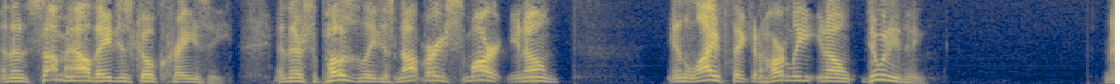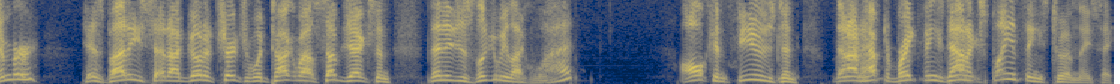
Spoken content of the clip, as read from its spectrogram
And then somehow they just go crazy. And they're supposedly just not very smart, you know. In life, they can hardly, you know, do anything. Remember? His buddy said I'd go to church and would talk about subjects, and then he'd just look at me like, what? All confused. And then I'd have to break things down, explain things to him, they say.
